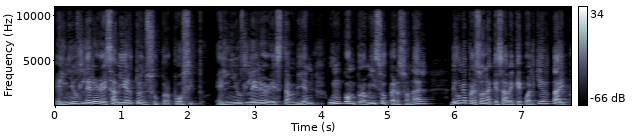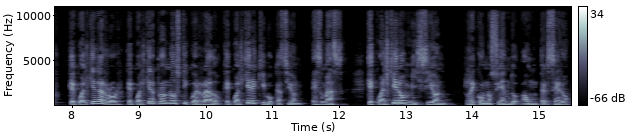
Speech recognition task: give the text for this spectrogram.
El newsletter es abierto en su propósito. El newsletter es también un compromiso personal de una persona que sabe que cualquier type, que cualquier error, que cualquier pronóstico errado, que cualquier equivocación, es más, que cualquier omisión reconociendo a un tercero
